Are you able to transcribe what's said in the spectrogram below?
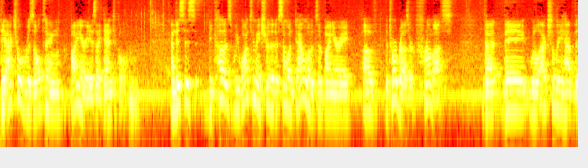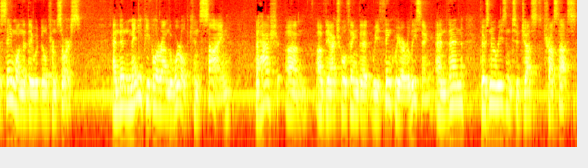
the actual resulting binary is identical. And this is because we want to make sure that if someone downloads a binary of the Tor browser from us, that they will actually have the same one that they would build from source. And then many people around the world can sign the hash um, of the actual thing that we think we are releasing. And then there's no reason to just trust us.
